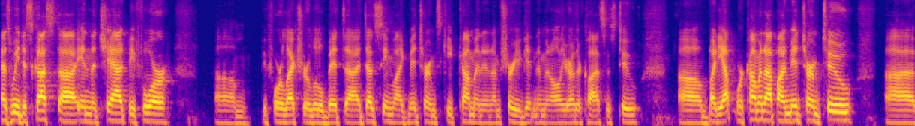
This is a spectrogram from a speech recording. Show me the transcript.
as we discussed uh, in the chat before, um, before lecture a little bit, uh, it does seem like midterms keep coming and I'm sure you're getting them in all your other classes too. Um, but yep, we're coming up on midterm two uh,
